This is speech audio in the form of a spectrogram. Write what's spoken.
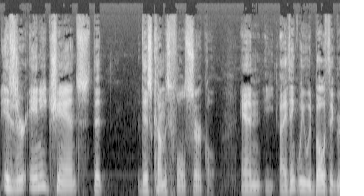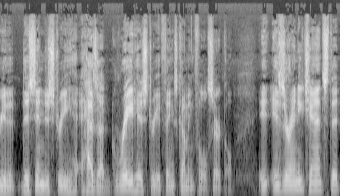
Is there any chance that this comes full circle? And I think we would both agree that this industry has a great history of things coming full circle. Is, there any chance that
